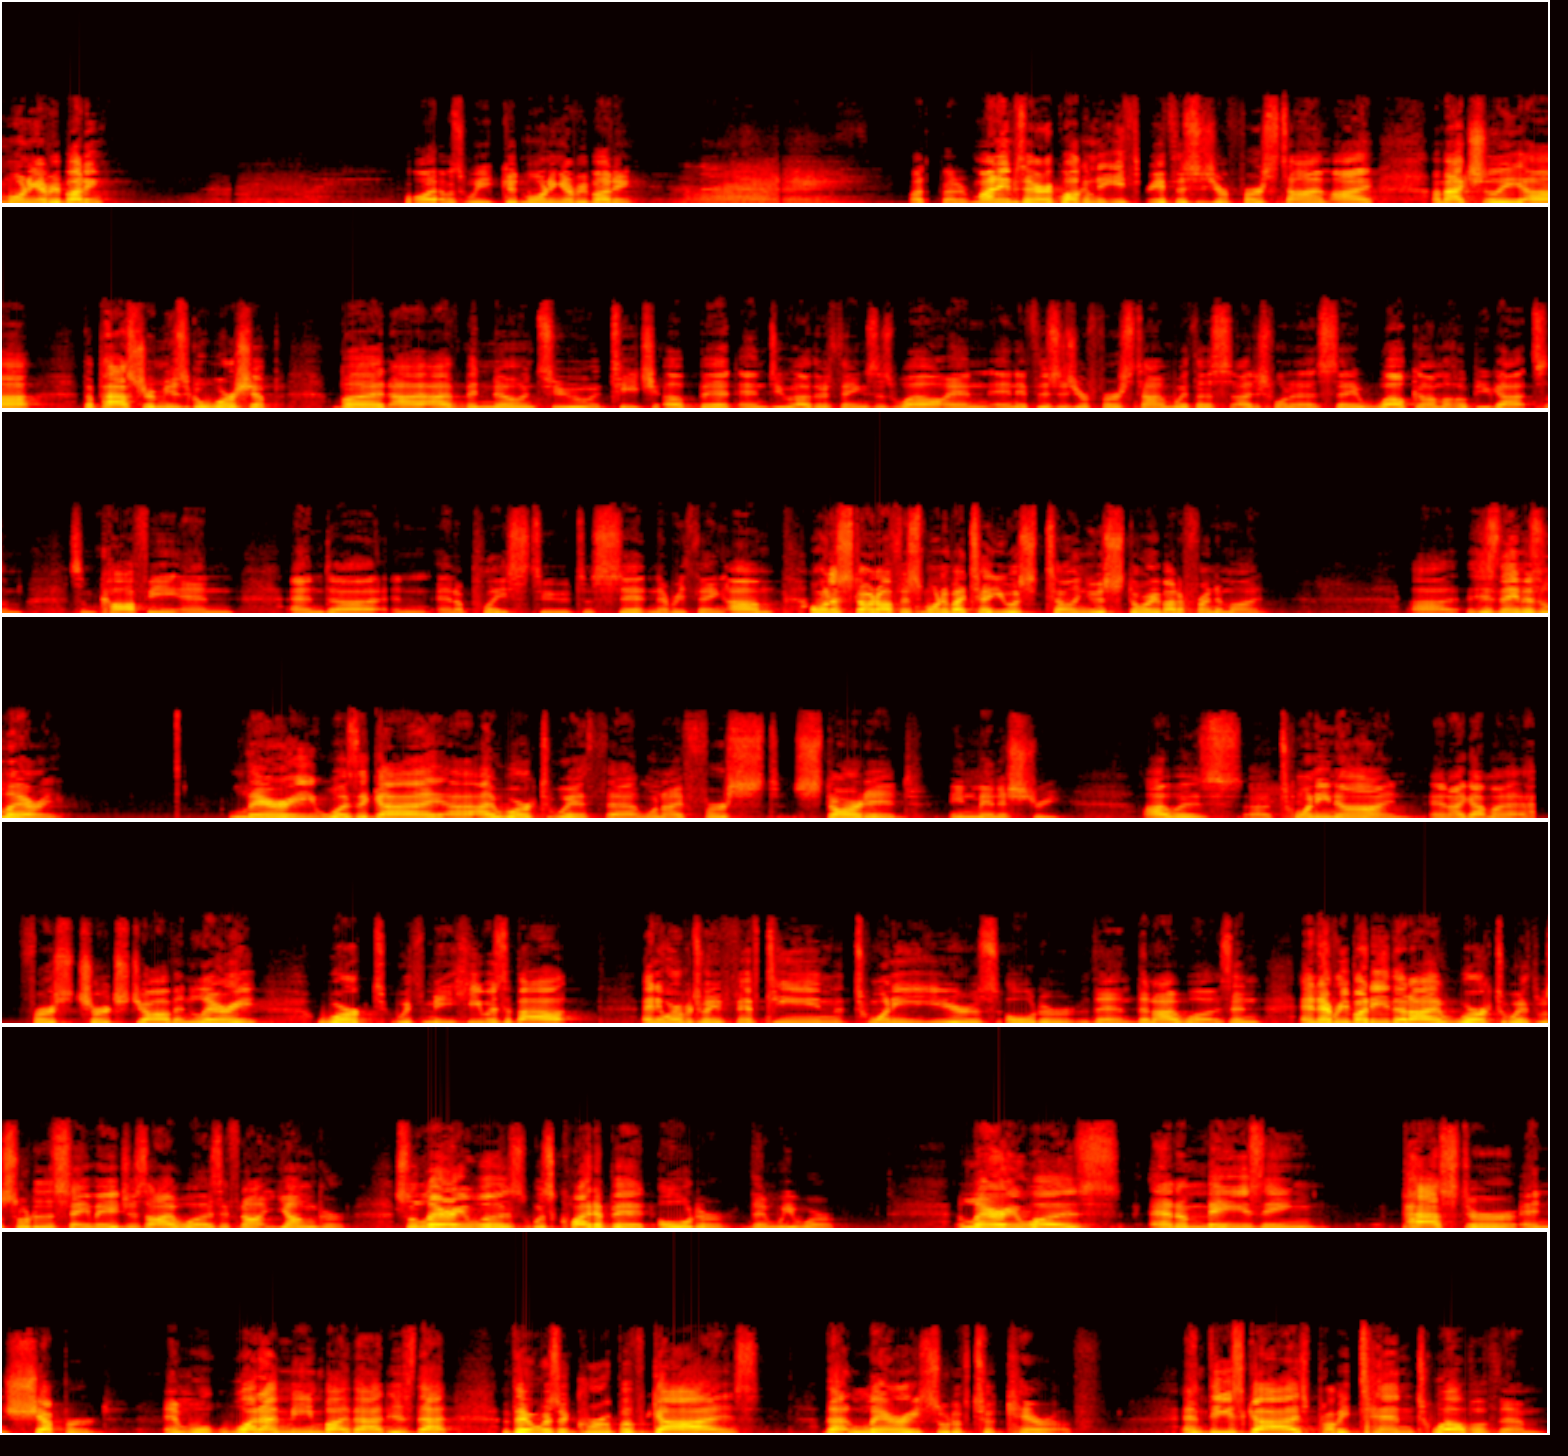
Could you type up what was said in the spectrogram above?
good morning, everybody. Boy, that was weak. Good morning, everybody. Much better. My name's Eric. Welcome to E3. If this is your first time, I, I'm actually uh, the pastor of musical worship, but I, I've been known to teach a bit and do other things as well. And, and if this is your first time with us, I just want to say welcome. I hope you got some, some coffee and, and, uh, and, and a place to, to sit and everything. Um, I want to start off this morning by tell you telling you a story about a friend of mine. Uh, his name is Larry. Larry was a guy uh, I worked with uh, when I first started in ministry. I was uh, 29 and I got my first church job, and Larry worked with me. He was about anywhere between 15 20 years older than, than i was and, and everybody that i worked with was sort of the same age as i was if not younger so larry was, was quite a bit older than we were larry was an amazing pastor and shepherd. And w- what I mean by that is that there was a group of guys that Larry sort of took care of. And these guys, probably 10, 12 of them,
